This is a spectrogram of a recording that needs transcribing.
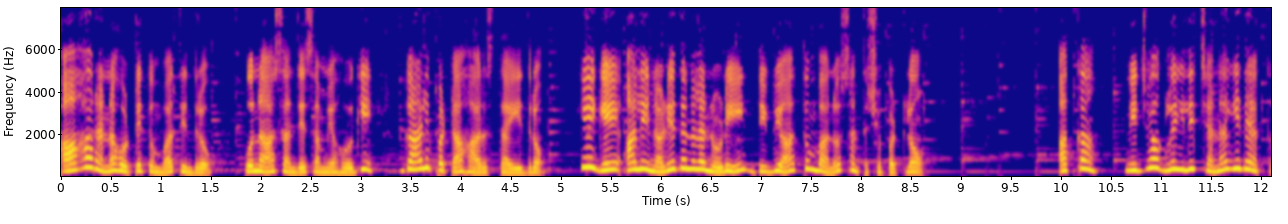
ಆಹಾರನ ಹೊಟ್ಟೆ ತುಂಬಾ ತಿಂದ್ರು. ಪುನಃ ಸಂಜೆ ಸಮಯ ಹೋಗಿ ಗಾಳಿಪಟ ಹಾರಿಸ್ತಾ ಇದ್ರು. ಹೀಗೆ ಅಲ್ಲಿ ನಡೆಯೋದನ್ನೆಲ್ಲ ನೋಡಿ ದಿವ್ಯಾ ತುಂಬಾನು ಸಂತೋಷಪಟ್ಲು. ಅಕ್ಕ, ನಿಜವಾಗ್ಲೂ ಇಲ್ಲಿ ಚೆನ್ನಾಗಿದೆ ಅಕ್ಕ.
